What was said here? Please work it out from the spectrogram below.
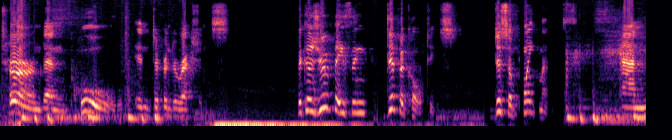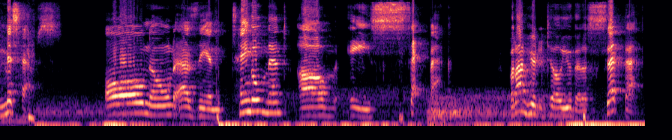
turned, and pulled in different directions? Because you're facing difficulties, disappointments, and mishaps, all known as the entanglement of a setback. But I'm here to tell you that a setback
